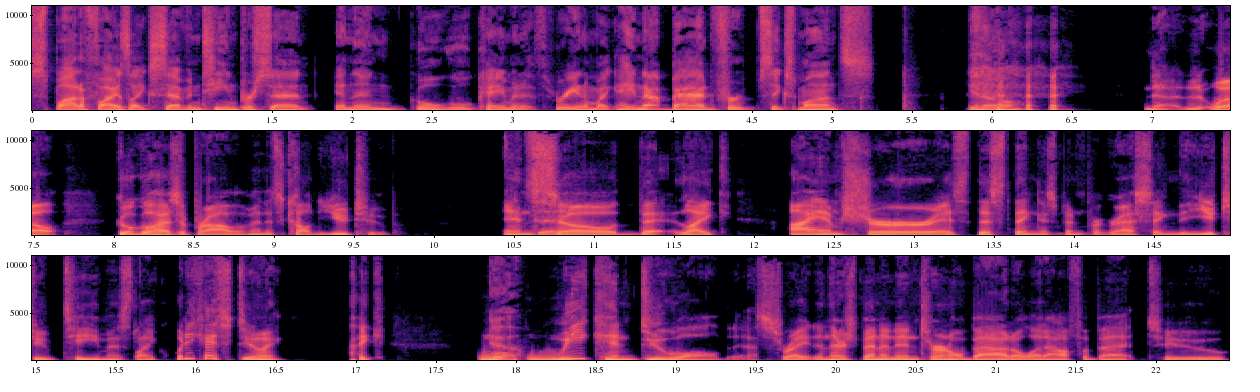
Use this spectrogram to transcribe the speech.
Spotify's like 17%, and then Google came in at three. And I'm like, hey, not bad for six months, you know? No, well, Google has a problem, and it's called YouTube. And That's it. so, the, like, I am sure as this thing has been progressing, the YouTube team is like, "What are you guys doing? Like, w- Yeah. we can do all this, right?" And there's been an internal battle at Alphabet to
